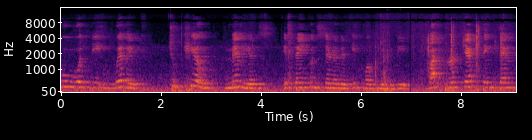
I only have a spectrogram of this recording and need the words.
who would be willing to kill millions if they consider them equal human beings, but projecting them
